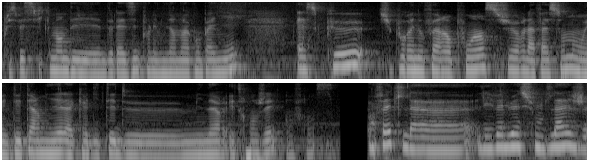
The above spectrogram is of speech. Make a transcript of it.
plus spécifiquement de l'asile pour les mineurs non accompagnés, est-ce que tu pourrais nous faire un point sur la façon dont est déterminée la qualité de mineurs étrangers en France? En fait, l'évaluation de l'âge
